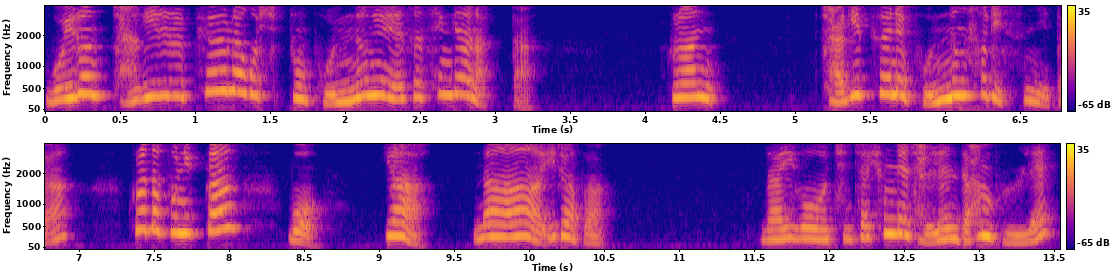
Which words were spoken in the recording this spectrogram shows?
뭐 이런 자기를 표현하고 싶은 본능에 의해서 생겨났다. 그런 자기 표현의 본능설이 있습니다. 그러다 보니까 뭐, 야, 나 이리 와봐. 나 이거 진짜 흉내 잘 내는데 한번 볼래?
